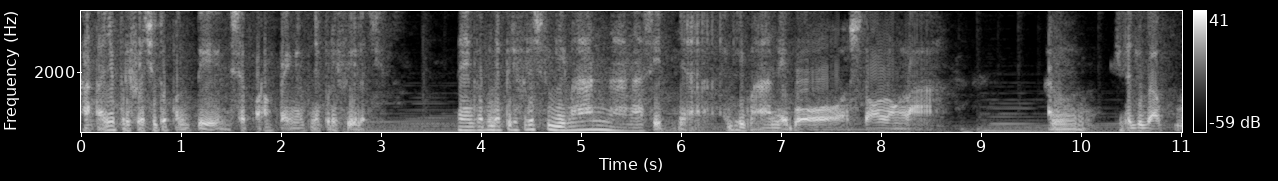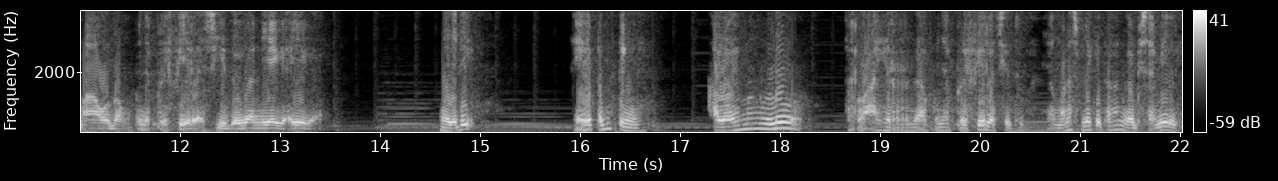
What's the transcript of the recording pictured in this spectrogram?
katanya privilege itu penting setiap orang pengen punya privilege Nah yang gak punya privilege itu gimana nasibnya? Gimana bos? Tolonglah. Kita juga mau dong punya privilege gitu kan, iya gak? Iya gak? nah jadi ini penting. Kalau emang lu terlahir gak punya privilege itu kan yang mana sebenarnya kita kan nggak bisa milih.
